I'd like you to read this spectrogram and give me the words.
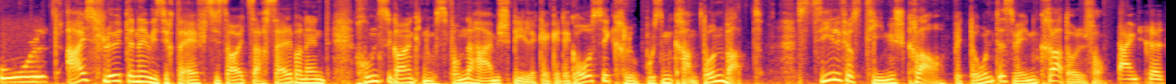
cool. Die Eisflöten, wie sich der FC Salzach selber nennt, kommt sogar in Genuss vom Heimspiel gegen den grossen Club aus dem Kanton Watt. Das Ziel für das Team ist klar, betont Sven Kradolfer. Ich denke,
